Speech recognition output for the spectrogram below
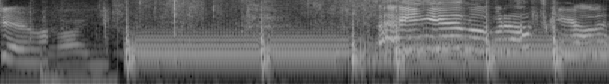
Siema. Ej, nie no, bratki, ale...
